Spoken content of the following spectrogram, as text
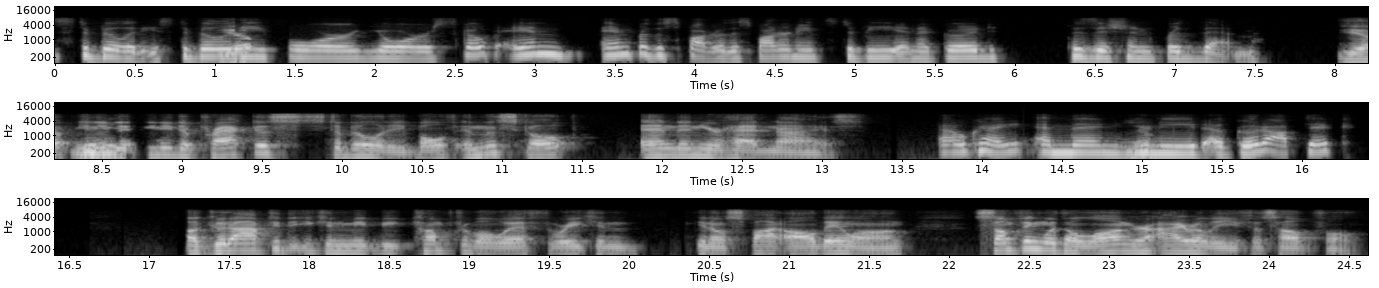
stability stability yep. for your scope and and for the spotter the spotter needs to be in a good position for them yep you, you need, need to you need to practice stability both in the scope and in your head and eyes okay and then you yep. need a good optic a good optic that you can be comfortable with where you can you know spot all day long something with a longer eye relief is helpful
